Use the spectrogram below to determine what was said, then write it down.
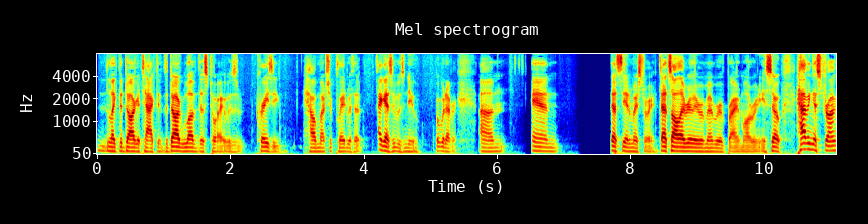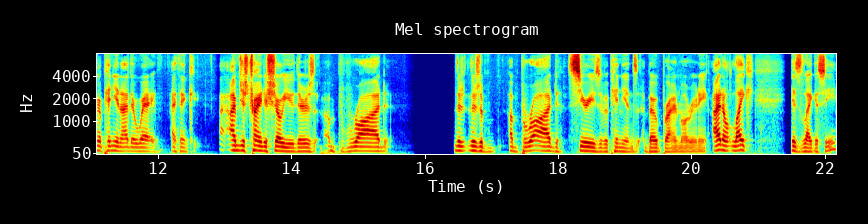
like the dog attacked it. The dog loved this toy. It was crazy how much it played with it. I guess it was new, but whatever. Um, and that's the end of my story. That's all I really remember of Brian Mulroney. So having a strong opinion either way, I think I'm just trying to show you there's a broad there's a, a broad series of opinions about Brian Mulroney. I don't like his legacy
